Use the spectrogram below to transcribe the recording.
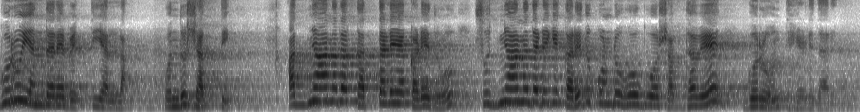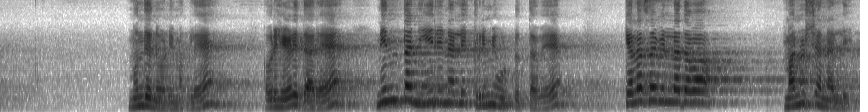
ಗುರು ಎಂದರೆ ವ್ಯಕ್ತಿಯಲ್ಲ, ಒಂದು ಶಕ್ತಿ. ಅಜ್ಞಾನದ ಕತ್ತಳೆಯ ಕಡೆದು ಸುಜ್ಞಾನದೆಡೆಗೆ ಕರೆದುಕೊಂಡು ಹೋಗುವ ಶಬ್ದವೇ ಗುರು ಅಂತ ಹೇಳಿದ್ದಾರೆ. ಮುಂದೆ ನೋಡಿ ಮಕ್ಕಳೇ, ಅವರು ಹೇಳಿದ್ದಾರೆ, ನಿಂತ ನೀರಿನಲ್ಲಿ ಕ್ರಿಮಿ ಹುಟ್ಟುತ್ತವೆ. ಕೆಲಸವಿಲ್ಲದವ ಮನುಷ್ಯನಲ್ಲಿ.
